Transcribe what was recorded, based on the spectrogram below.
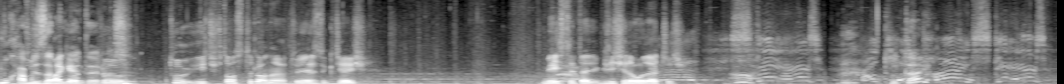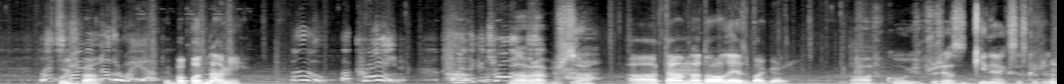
mucha by zabiła teraz. Tu, tu idź w tą stronę, tu jest gdzieś... Miejsce, te- gdzie się da uleczyć. Stairs? I Tutaj? Kuźwa. Bo pod nami. No dobra, wiesz co? A, tam na dole jest bager. O, kuźwa, przecież ja zginę jak se skoczę tam.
